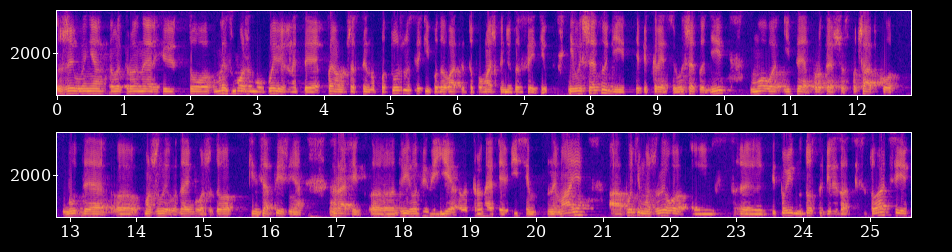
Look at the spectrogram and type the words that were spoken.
живлення електроенергією, то ми зможемо вивільнити певну частину потужності і подавати до помешкань одеситів. І лише тоді, я підкреслюю, лише тоді мова йде про те, що спочатку буде е, можливо, дай Боже, до кінця тижня графік е, дві години є, електроенергія 8 немає. А потім, можливо, е, е, відповідно до стабілізації ситуації.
